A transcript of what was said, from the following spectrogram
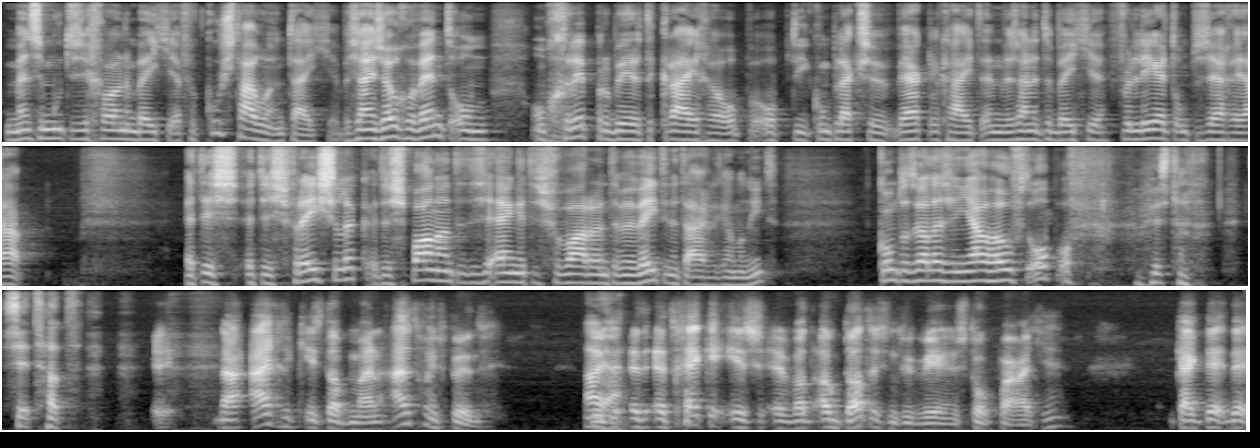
mensen moeten zich gewoon een beetje even koest houden een tijdje. We zijn zo gewend om, om grip proberen te krijgen op, op die complexe werkelijkheid. En we zijn het een beetje verleerd om te zeggen, ja, het is, het is vreselijk, het is spannend, het is eng, het is verwarrend en we weten het eigenlijk helemaal niet. Komt het wel eens in jouw hoofd op of is dat, zit dat? Nou, eigenlijk is dat mijn uitgangspunt. Oh, dus ja. het, het, gekke is, eh, want ook dat is natuurlijk weer een stokpaardje. Kijk, de, de,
